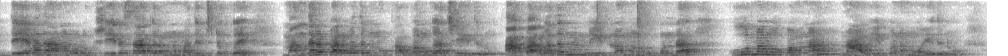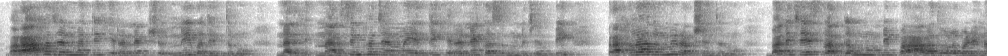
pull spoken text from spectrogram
దేవదానవులు క్షీరసాగరమును మదించుటకు మందర పర్వతమును కవ్వముగా చేదురు ఆ పర్వతమును నీటిలో మునగకుండా కూర్మ రూపమున నా వీపున మోయుదును. వరాహ జన్మెత్తి హిరణ్యక్షుని వధింతును. నరి నరసింహ జన్మ ఎత్తి హిరణ్యకసుని చంపి ప్రహ్లాదుని రక్షించును బలిచే స్వర్గం నుండి పాలదూలబడిన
